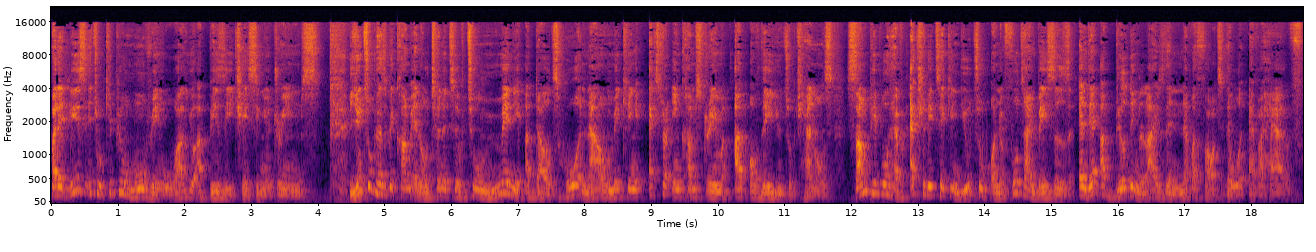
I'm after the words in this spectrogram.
but at least it will keep you moving while you are busy chasing your dreams. YouTube has become an alternative to many adults who are now making extra income stream out of their YouTube channels. Some people have actually taken YouTube on a full-time basis and they are building lives they never thought they would ever have.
